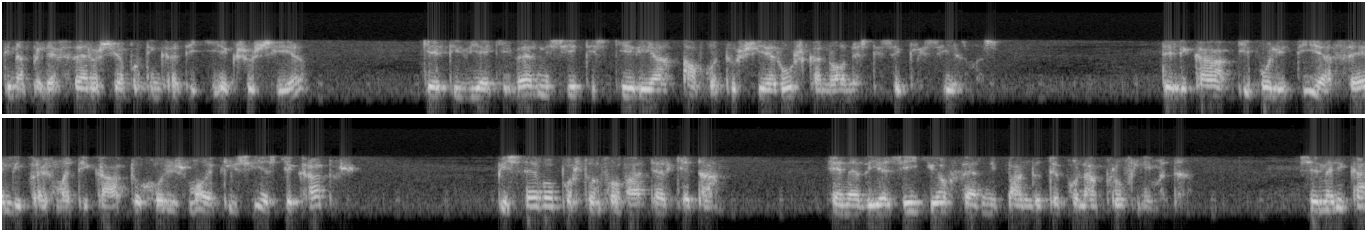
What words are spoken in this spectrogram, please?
την απελευθέρωση από την κρατική εξουσία και τη διακυβέρνησή της κύρια από τους ιερούς κανόνες της Εκκλησίας μας. Τελικά η πολιτεία θέλει πραγματικά το χωρισμό Εκκλησίας και κράτους πιστεύω πως τον φοβάται αρκετά. Ένα διαζύγιο φέρνει πάντοτε πολλά προβλήματα. Σε μερικά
